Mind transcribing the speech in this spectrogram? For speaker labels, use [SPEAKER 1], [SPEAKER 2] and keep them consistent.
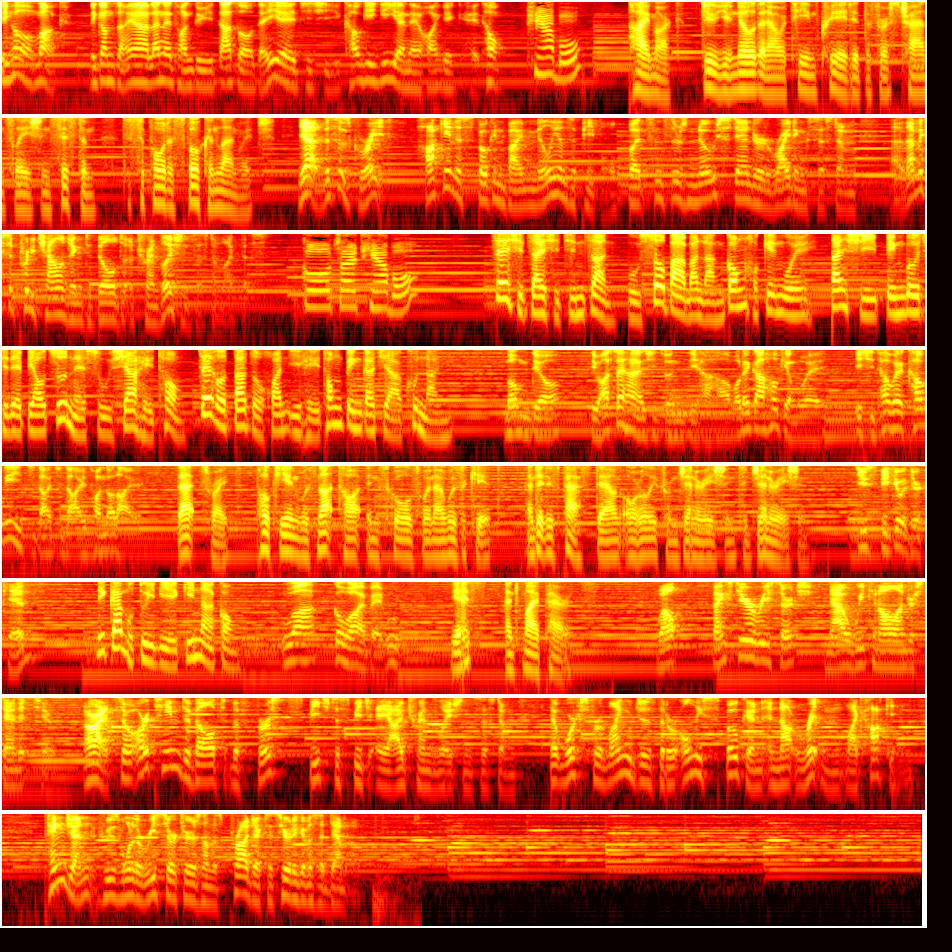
[SPEAKER 1] 你好，Mark，你敢知影咱的团队打造第一个支持口语语言的翻译系统？
[SPEAKER 2] 听无？
[SPEAKER 3] Hi Mark, do you know that our team created the first translation system to support a spoken language?
[SPEAKER 4] Yeah, this is great. Hokkien is spoken by millions of people, but since there's no standard writing system, uh, that makes it pretty challenging to build a translation system like this.
[SPEAKER 2] 搁再听无？
[SPEAKER 5] 这实在是真赞，有数百万人讲福建话，但是并无一个标准的书写系统，这互打造翻译系统变甲真困难。
[SPEAKER 1] 无毋对，伫我细汉的时阵，伫学校无咧教福建话，伊是透过口语一代一代传落来的。
[SPEAKER 3] That's right, Hokkien was not taught in schools when I was a kid, and it is passed down orally from generation to generation.
[SPEAKER 4] Do you speak it with your kids?
[SPEAKER 5] 你敢有对你的囡仔讲？
[SPEAKER 1] 有啊，搁我的爸母。
[SPEAKER 3] Yes, and my parents.
[SPEAKER 4] Well, thanks to your research, now we can all understand it too. Alright, so our team developed the first speech to speech AI translation system that works for languages that are only spoken and not written like Hokkien. Peng-Jen, who's one of the researchers on this project, is here to give us a demo.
